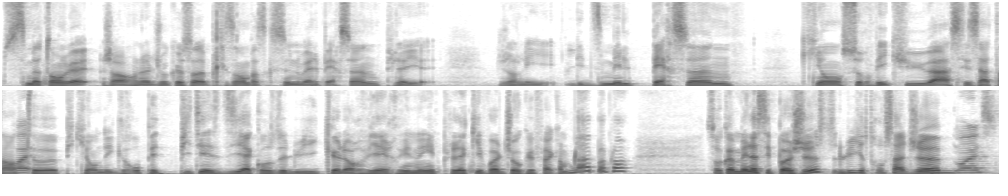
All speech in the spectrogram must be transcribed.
si mettons que genre le Joker sort de prison parce que c'est une nouvelle personne, puis là il y a genre les, les 10 000 personnes qui ont survécu à ces attentats, puis qui ont des gros PTSD à cause de lui, que leur vie est ruinée, puis là qui voient le Joker faire comme bla bla bla. Sont comme mais là c'est pas juste, lui il retrouve sa job, Ouais, c'est-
